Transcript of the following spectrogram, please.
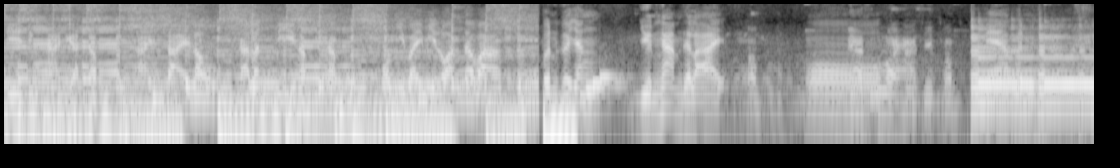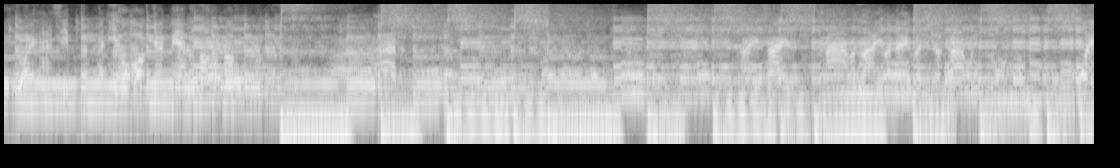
สี่สิบห้าเดือนครับไอ้ใต้เล่าการันตีครับนี่ครับผมว่ามีใบมีหลอดแต่ว่าเพิ่นคือยังยืนงามเท่าไรครับแม่สูงร้อยห้าสิบครับแม่เพิ่นสูงร้อยห้าสิบอันนี้เอาออกจากแม่เพิ่นเนาะครับเนาะไอ้ไส้คามันหลายบันไดบัดนี้ราคามันสองครับโอ้ย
